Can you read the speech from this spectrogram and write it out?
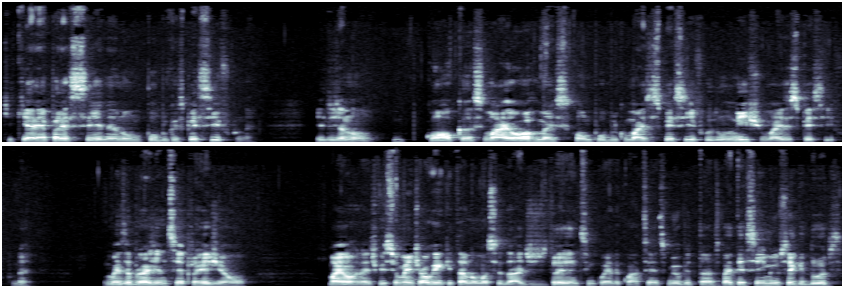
que querem aparecer né, num público específico. Né? Ele já não com alcance maior, mas com um público mais específico, um nicho mais específico, né? Mas abrangendo sempre a região maior, né? Dificilmente alguém que está numa cidade de 350, 400 mil habitantes vai ter 100 mil seguidores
